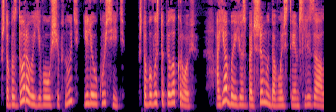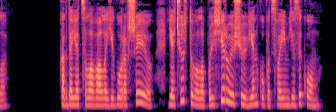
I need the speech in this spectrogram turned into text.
чтобы здорово его ущипнуть или укусить, чтобы выступила кровь, а я бы ее с большим удовольствием слезала. Когда я целовала Егора в шею, я чувствовала пульсирующую венку под своим языком.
